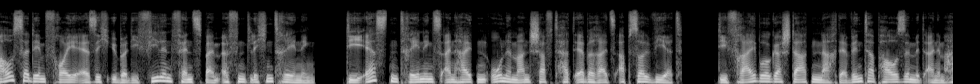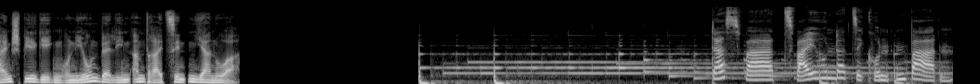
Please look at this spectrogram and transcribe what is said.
Außerdem freue er sich über die vielen Fans beim öffentlichen Training. Die ersten Trainingseinheiten ohne Mannschaft hat er bereits absolviert. Die Freiburger starten nach der Winterpause mit einem Heimspiel gegen Union Berlin am 13. Januar. Das war 200 Sekunden Baden.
